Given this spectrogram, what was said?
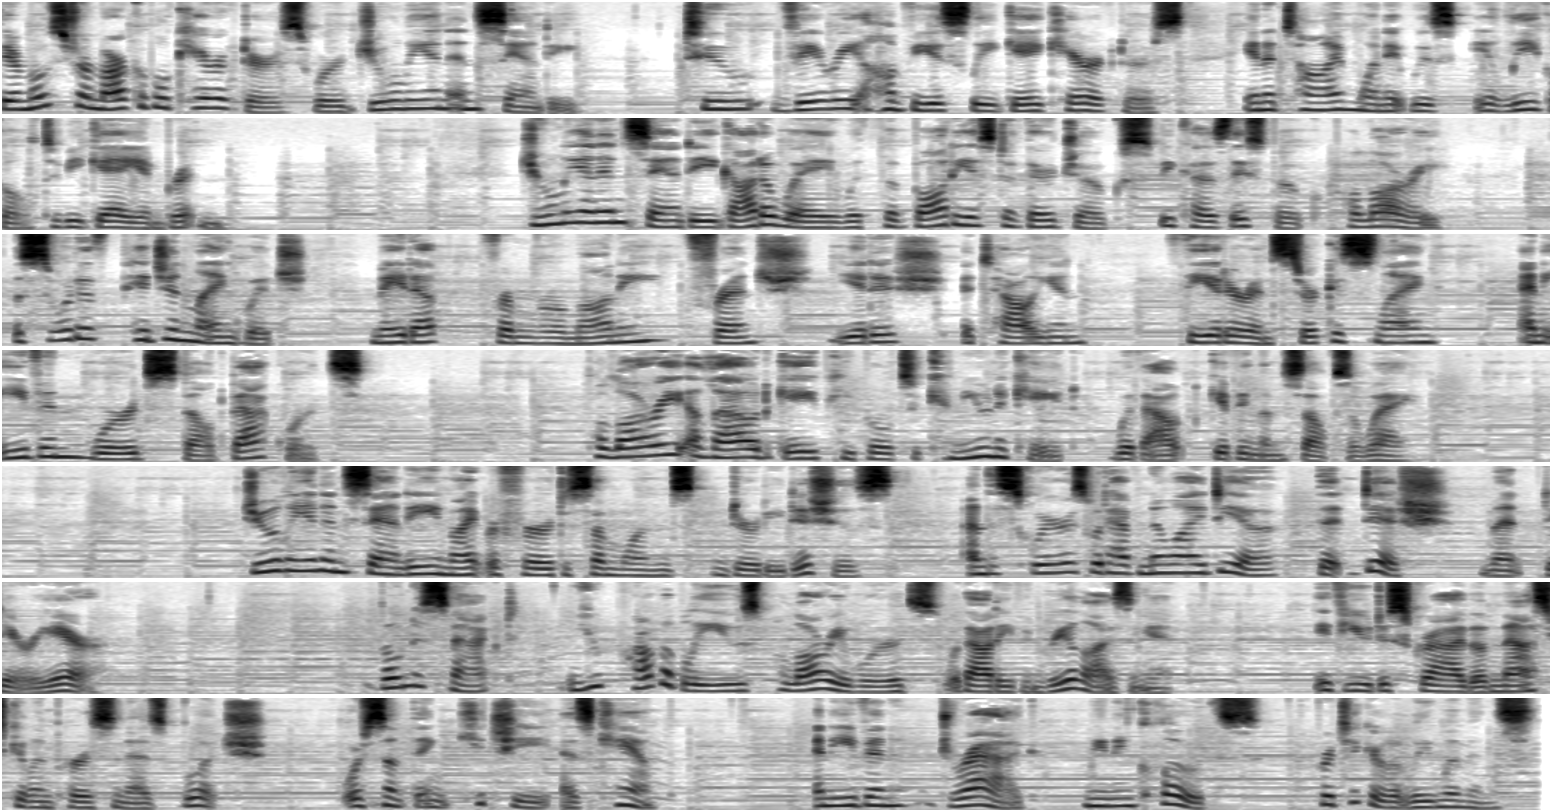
Their most remarkable characters were Julian and Sandy, two very obviously gay characters in a time when it was illegal to be gay in Britain. Julian and Sandy got away with the bawdiest of their jokes because they spoke Polari, a sort of pidgin language made up from Romani, French, Yiddish, Italian, theater and circus slang, and even words spelled backwards. Polari allowed gay people to communicate without giving themselves away. Julian and Sandy might refer to someone's dirty dishes, and the squares would have no idea that dish meant derriere. Bonus fact you probably use Polari words without even realizing it. If you describe a masculine person as butch, or something kitschy as camp, and even drag, meaning clothes, particularly women's.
